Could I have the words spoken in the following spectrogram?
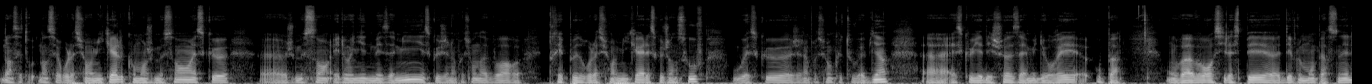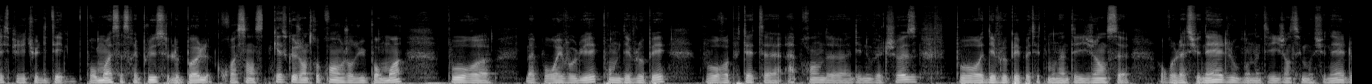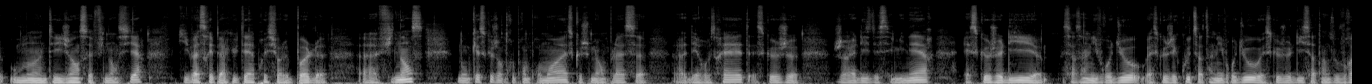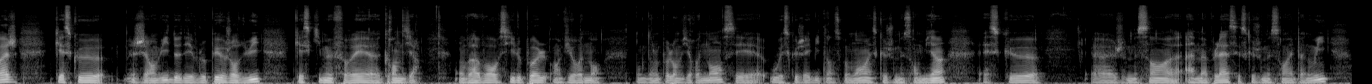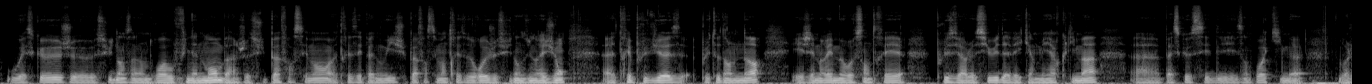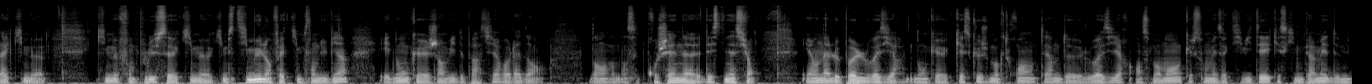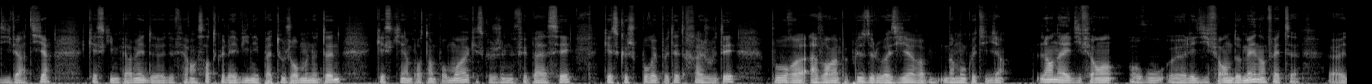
dans, dans ces relations amicales, comment je me sens, est-ce que euh, je me sens éloigné de mes amis, est-ce que j'ai l'impression d'avoir très peu de relations amicales, est-ce que j'en souffre, ou est-ce que j'ai l'impression que tout va bien, euh, est-ce qu'il y a des choses à améliorer euh, ou pas. On va avoir aussi l'aspect développement personnel et spiritualité. Pour moi, ça serait plus le pôle croissance. Qu'est-ce que j'entreprends aujourd'hui pour moi? Pour bah, pour évoluer, pour me développer, pour peut-être euh, apprendre euh, des nouvelles choses, pour développer peut-être mon intelligence euh, relationnelle ou mon intelligence émotionnelle ou mon intelligence financière qui va se répercuter après sur le pôle finance. Donc qu'est-ce que j'entreprends pour moi? Est-ce que je mets en place des retraites? Est-ce que je, réalise des séminaires? Est-ce que je lis certains livres audio? Est-ce que j'écoute certains livres audio? Est-ce que je lis certains ouvrages? Qu'est-ce que j'ai envie de développer aujourd'hui? Qu'est-ce qui me ferait grandir? On va avoir aussi le pôle environnement. Donc dans le pôle environnement, c'est où est-ce que j'habite en ce moment, est-ce que je me sens bien, est-ce que euh, je me sens euh, à ma place, est-ce que je me sens épanoui, ou est-ce que je suis dans un endroit où finalement ben, je suis pas forcément euh, très épanoui, je suis pas forcément très heureux, je suis dans une région très pluvieuse, plutôt dans le nord, et j'aimerais me recentrer plus vers le sud avec un meilleur climat, parce que c'est des endroits qui me, voilà, qui me, qui me font plus, qui me, qui me stimulent en fait, qui me font du bien, et donc j'ai envie de partir voilà, dans dans, cette prochaine euh, destination. Et on a le pôle loisir. Donc euh, qu'est-ce que je m'octroie en termes de loisirs en ce moment? Quelles sont mes activités? Qu'est-ce qui me permet de me divertir? Qu'est-ce qui me permet de, faire en sorte que la vie n'est pas toujours monotone? Qu'est-ce qui est important pour moi? Qu'est-ce que je ne fais pas assez? Qu'est-ce que je pourrais peut-être rajouter pour euh, avoir un peu plus de loisirs dans mon quotidien? Là, on a les différents, les différents domaines en fait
